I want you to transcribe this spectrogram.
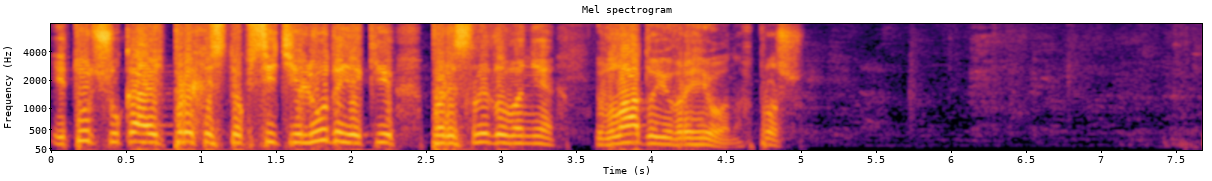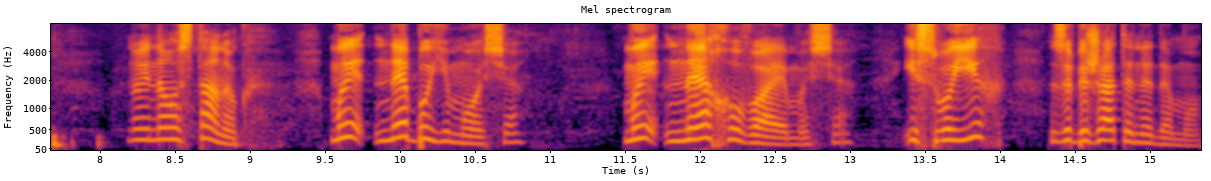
і тут шукають прихисток всі ті люди, які переслідувані владою в регіонах. Прошу. Ну і наостанок, ми не боїмося, ми не ховаємося і своїх забіжати не дамо.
